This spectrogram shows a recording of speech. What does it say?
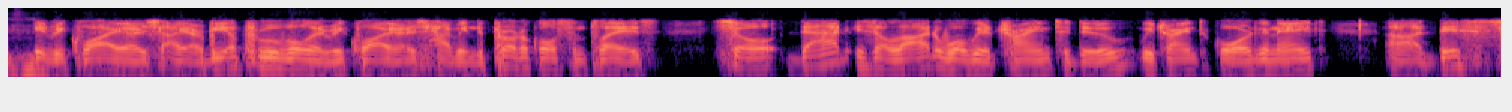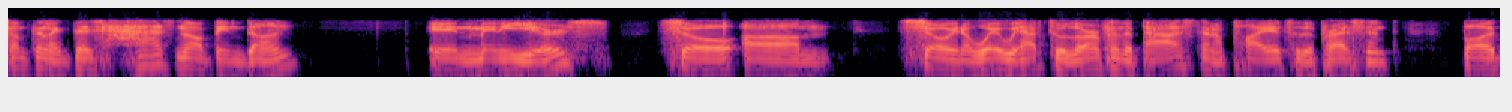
Mm-hmm. It requires IRB approval. It requires having the protocols in place. So that is a lot of what we're trying to do. We're trying to coordinate. Uh, this something like this has not been done in many years. So, um, so in a way, we have to learn from the past and apply it to the present. But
